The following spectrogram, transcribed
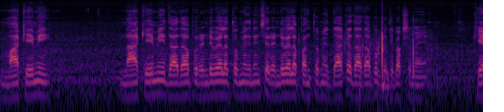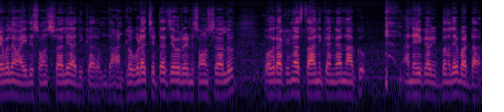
మాకేమీ నాకేమీ దాదాపు రెండు వేల తొమ్మిది నుంచి రెండు వేల పంతొమ్మిది దాకా దాదాపు ప్రతిపక్షమే. కేవలం ఐదు సంవత్సరాలే అధికారం. దాంట్లో కూడా చిట్టర్ చివరి రెండు సంవత్సరాలు ఒక రకంగా స్థానికంగా నాకు అనేక ఇబ్బందులే పడ్డా.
